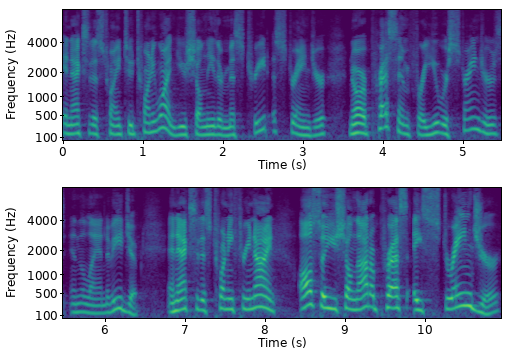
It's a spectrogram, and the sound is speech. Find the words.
In Exodus 22 21, you shall neither mistreat a stranger nor oppress him, for you were strangers in the land of Egypt. In Exodus 23 9, also you shall not oppress a stranger,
